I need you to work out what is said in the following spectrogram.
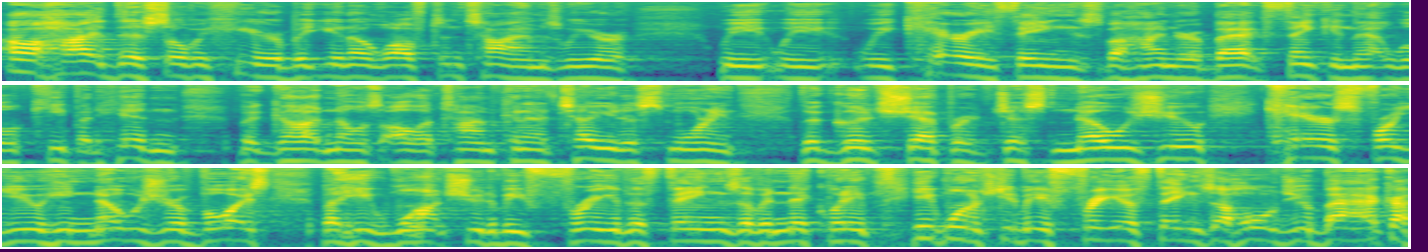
I'll hide this over here. But you know, oftentimes we are we, we, we carry things behind our back thinking that we'll keep it hidden, but God knows all the time. Can I tell you this morning, the Good Shepherd just knows you, cares for you. He knows your voice, but He wants you to be free of the things of iniquity. He wants you to be free of things that hold you back uh,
